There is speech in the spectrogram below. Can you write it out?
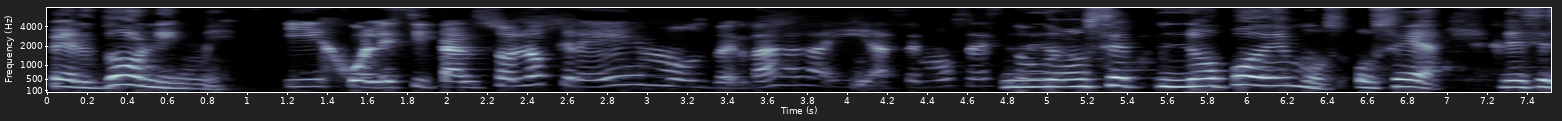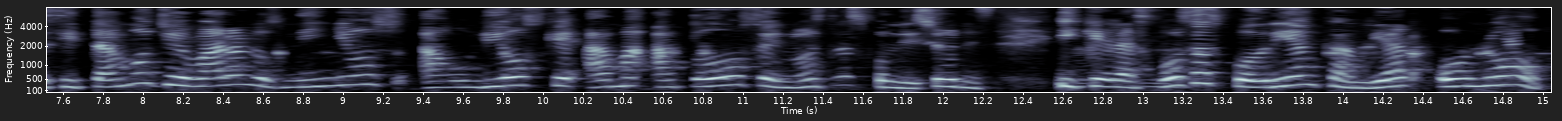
Perdónenme. Híjole, si tan solo creemos, ¿verdad? Y hacemos esto. No se, no podemos. O sea, necesitamos llevar a los niños a un Dios que ama a todos en nuestras condiciones y que las cosas podrían cambiar o no,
